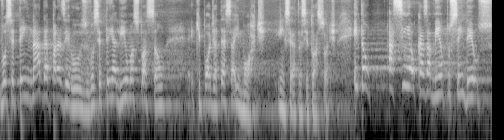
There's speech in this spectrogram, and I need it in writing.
você tem nada prazeroso, você tem ali uma situação que pode até sair morte em certas situações. Então, assim é o casamento sem Deus.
